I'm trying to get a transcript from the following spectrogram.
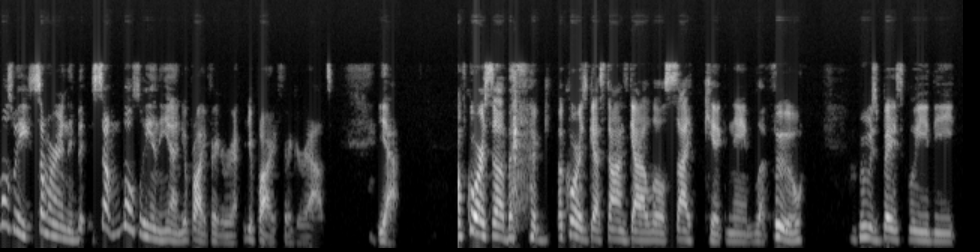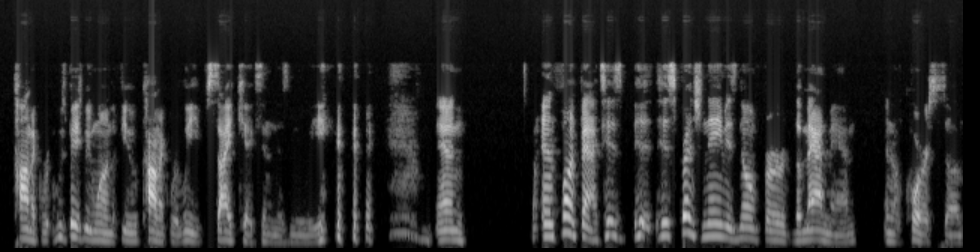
Mostly somewhere in the some mostly in the end, you'll probably figure you'll probably figure out. Yeah. Of course, uh, of course, Gaston's got a little sidekick named LeFou, who's basically the comic, who's basically one of the few comic relief sidekicks in this movie. and and fun fact, his, his his French name is known for the Madman, and of course, um,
